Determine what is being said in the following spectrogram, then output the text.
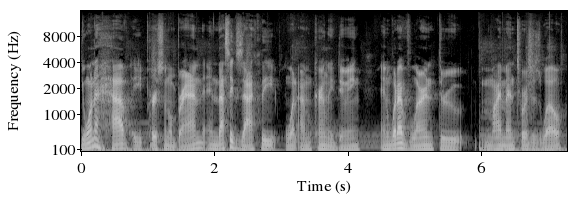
You want to have a personal brand and that's exactly what I'm currently doing and what I've learned through my mentors as well.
